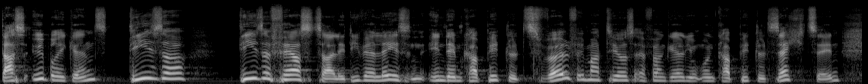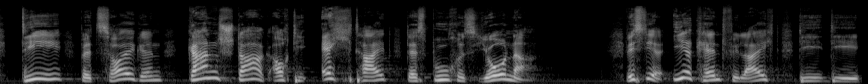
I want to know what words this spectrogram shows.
Das übrigens dieser diese Verszeile, die wir lesen in dem Kapitel 12 im Matthäus-Evangelium und Kapitel 16, die bezeugen ganz stark auch die Echtheit des Buches Jona. Wisst ihr, ihr kennt vielleicht die, die,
